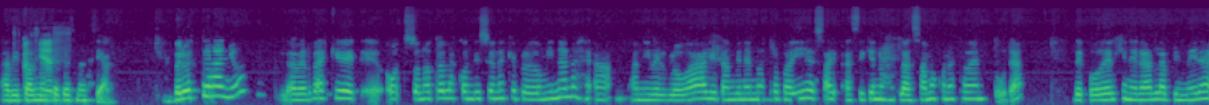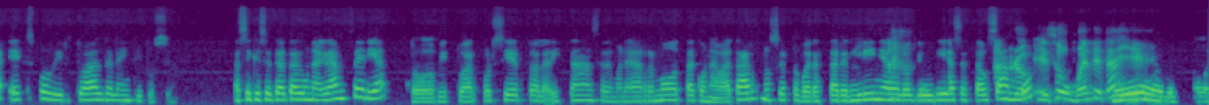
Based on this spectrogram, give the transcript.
habitualmente presencial. Pero este año, la verdad es que eh, son otras las condiciones que predominan a, nivel global y también en nuestro país, así que nos lanzamos con esta aventura de poder generar la primera expo virtual de la institución. Así que se trata de una gran feria, todo virtual, por cierto, a la distancia, de manera remota, con avatar, ¿no es cierto?, para estar en línea de lo que hoy día se está ah, usando. eso es un buen detalle. ¿eh? Oh,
